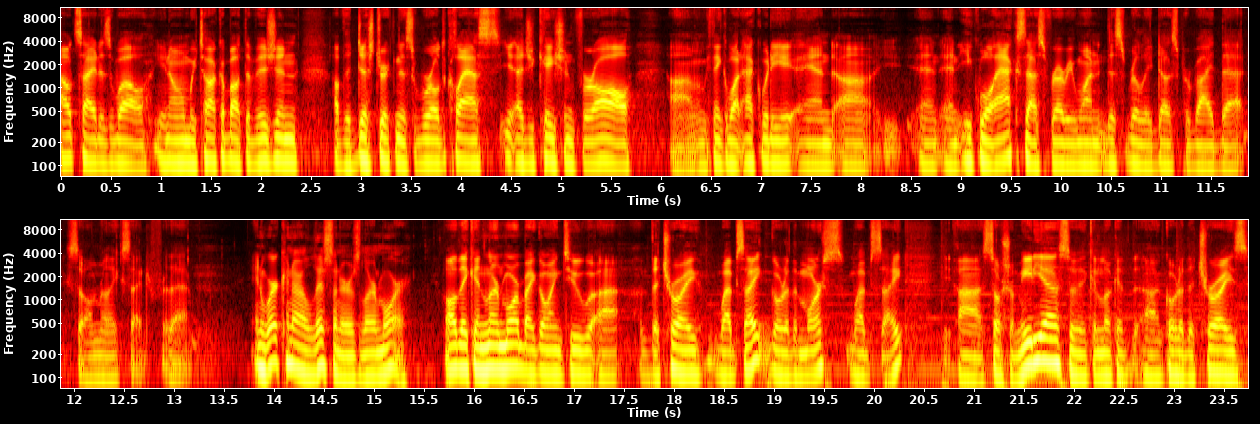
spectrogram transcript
outside as well. You know, when we talk about the vision of the district and this world-class education for all, um, we think about equity and, uh, and and equal access for everyone. This really does provide that. So I'm really excited for that. And where can our listeners learn more? Well, they can learn more by going to uh, the Troy website, go to the Morse website, uh, social media, so they can look at, uh, go to the Troy's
